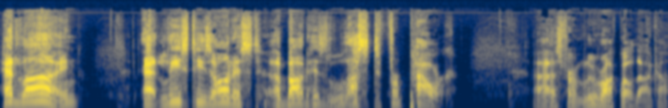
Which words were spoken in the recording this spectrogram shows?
headline at least he's honest about his lust for power. Uh, it's from LewRockwell.com.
